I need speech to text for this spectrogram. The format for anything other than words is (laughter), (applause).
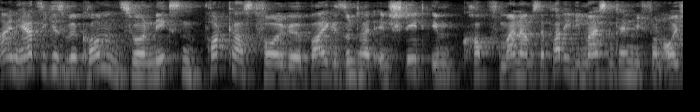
Ein herzliches Willkommen zur nächsten Podcast-Folge bei Gesundheit entsteht im Kopf. Mein Name ist der Paddy, die meisten kennen mich von euch.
